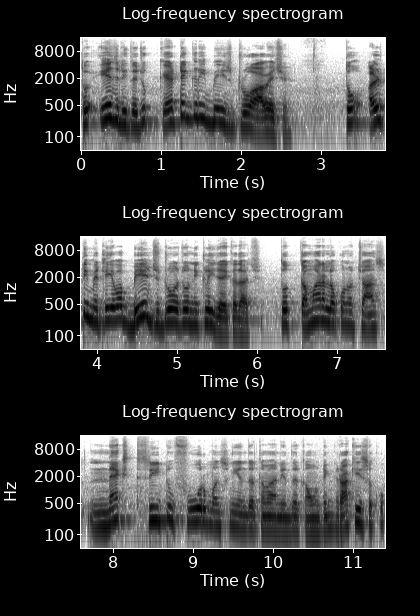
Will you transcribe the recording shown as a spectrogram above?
તો એ જ રીતે જો કેટેગરી બેઝ ડ્રો આવે છે, તો અલ્ટિમેટલી એવા બે જ ડ્રો જો નીકળી જાય કદાચ તો તમારા લોકોનો chance next three two four મંથ્સની અંદર તમે આની અંદર કાઉન્ટિંગ રાખી શકો.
